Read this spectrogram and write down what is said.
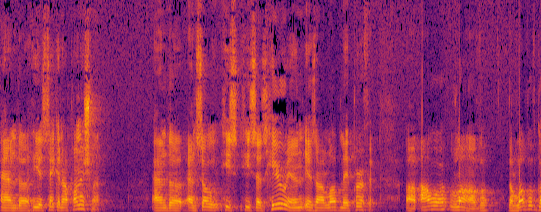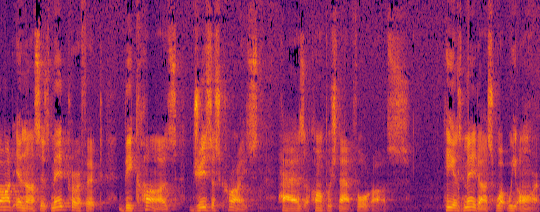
And uh, He has taken our punishment. And, uh, and so he's, he says, Herein is our love made perfect. Uh, our love, the love of God in us, is made perfect because Jesus Christ has accomplished that for us. He has made us what we are.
